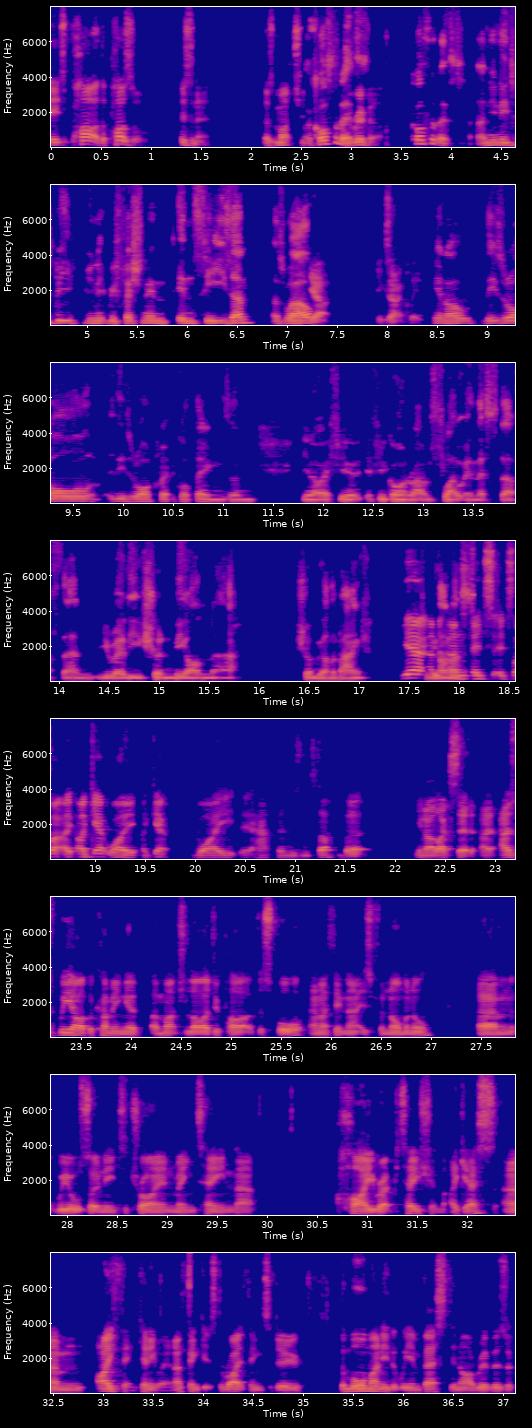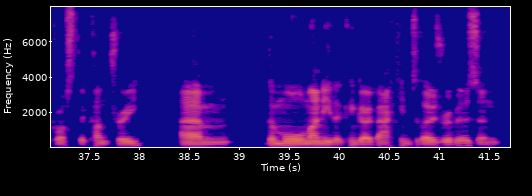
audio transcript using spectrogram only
it's part of the puzzle, isn't it? As much as of course it is. the river. Of course it is, and you need to be you need to be fishing in in season as well. Yeah, exactly. You know, these are all these are all critical things, and you know, if you if you're going around flouting this stuff, then you really shouldn't be on uh, shouldn't be on the bank. Yeah, and, and, it's it's like I, I, get why I get why it happens and stuff, but you know, like I said, as we are becoming a, a much larger part of the sport, and I think that is phenomenal. Um, we also need to try and maintain that high reputation, I guess. Um, I think anyway, and I think it's the right thing to do. The more money that we invest in our rivers across the country, um, the more money that can go back into those rivers, and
